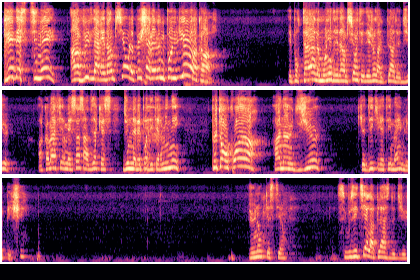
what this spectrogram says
prédestiné en vue de la rédemption. Le péché n'avait même pas eu lieu encore. Et pourtant, le moyen de rédemption était déjà dans le plan de Dieu. Alors comment affirmer ça sans dire que Dieu ne l'avait pas déterminé? Peut-on croire en un Dieu qui a décrété même le péché? J'ai une autre question. Si vous étiez à la place de Dieu,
